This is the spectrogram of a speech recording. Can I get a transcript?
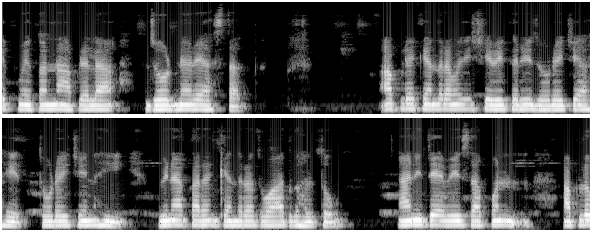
एकमेकांना आपल्याला जोडणारे असतात. आपल्या केंद्रामध्ये सेवेकरी जोडायचे आहेत तोडायचे नाही विनाकारण केंद्रात वाद घालतो. आणि त्यावेळेस आपण आपलं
